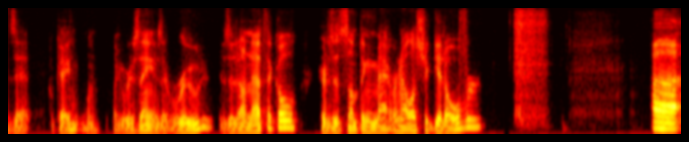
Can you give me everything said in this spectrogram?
is that okay like we were saying is it rude? Is it unethical? Or is it something matt rinella should get over uh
